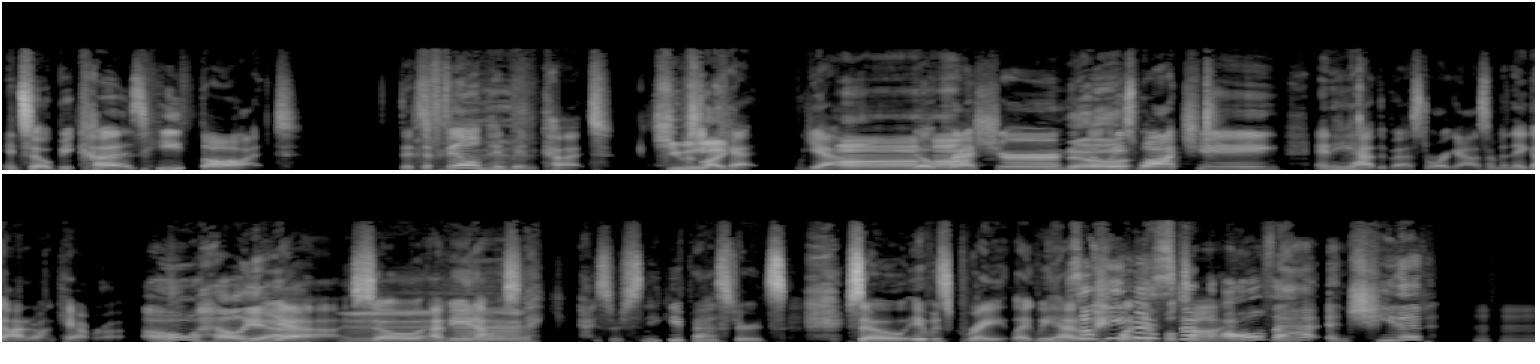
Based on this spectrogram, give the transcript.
And so because he thought that the film had been cut, He was we like, kept- yeah, uh no pressure, no. nobody's watching, and he had the best orgasm, and they got it on camera. oh hell yeah. Yeah. So I mean, I was Mhm. like, you guys are sneaky bastards. So it was great. Like we had so a he wonderful messed time. up all that and cheated. hmm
